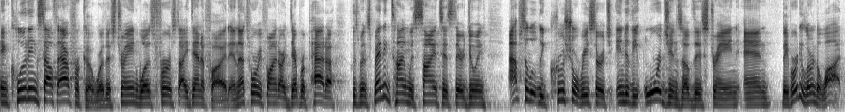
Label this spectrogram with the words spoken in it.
including South Africa, where the strain was first identified. And that's where we find our Debora Patta, who's been spending time with scientists there doing absolutely crucial research into the origins of this strain, and they've already learned a lot.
